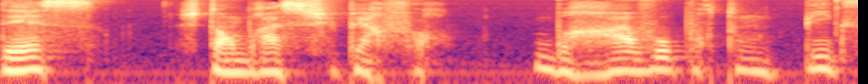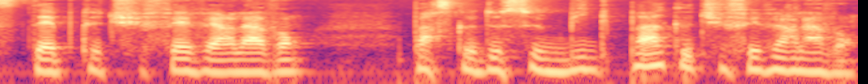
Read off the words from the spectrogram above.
DS, je t'embrasse super fort. Bravo pour ton big step que tu fais vers l'avant. Parce que de ce big pas que tu fais vers l'avant,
